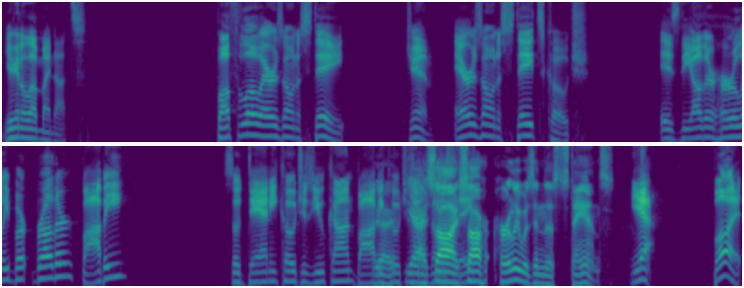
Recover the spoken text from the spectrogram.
You're gonna love my nuts. Buffalo, Arizona State. Jim, Arizona State's coach is the other Hurley br- brother, Bobby. So Danny coaches UConn, Bobby yeah, coaches yeah I Arizona saw. I saw Hurley was in the stands. Yeah. But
